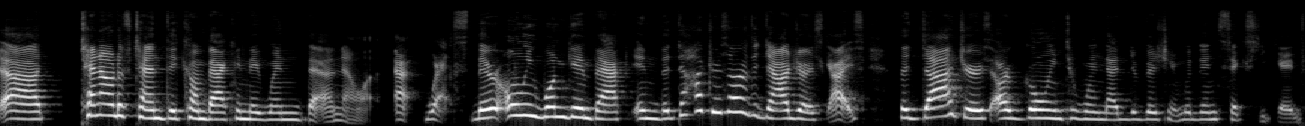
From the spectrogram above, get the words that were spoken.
uh, 10 out of 10, they come back and they win the NL at West. They're only one game back, and the Dodgers are the Dodgers, guys. The Dodgers are going to win that division within 60 games.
